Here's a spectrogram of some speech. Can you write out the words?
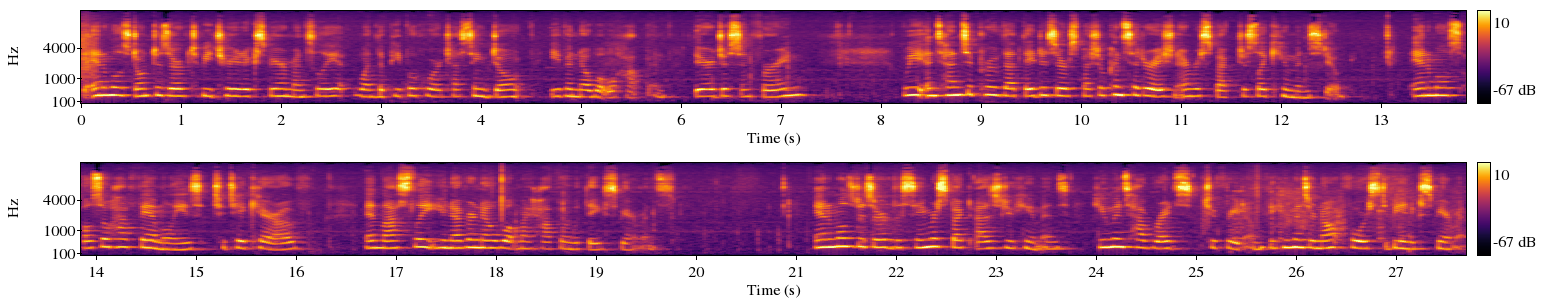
The animals don't deserve to be treated experimentally when the people who are testing don't even know what will happen. They are just inferring. We intend to prove that they deserve special consideration and respect just like humans do. Animals also have families to take care of, and lastly, you never know what might happen with the experiments. Animals deserve the same respect as do humans. Humans have rights to freedom. The humans are not forced to be an experiment,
